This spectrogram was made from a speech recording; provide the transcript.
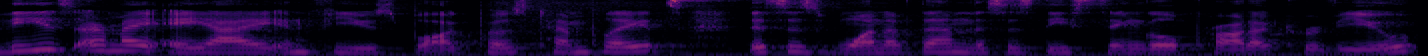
These are my AI infused blog post templates. This is one of them. This is the single product review.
